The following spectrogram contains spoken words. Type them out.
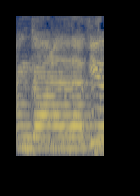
I'm gonna love you.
